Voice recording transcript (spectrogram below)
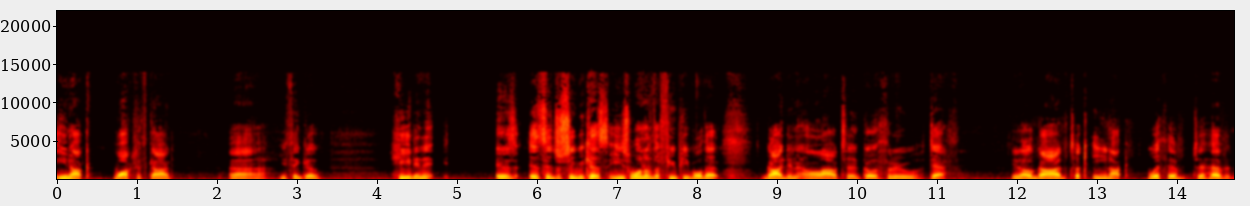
Enoch walked with God. Uh, you think of he didn't. It was it's interesting because he's one of the few people that God didn't allow to go through death. You know, God took Enoch with him to heaven,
